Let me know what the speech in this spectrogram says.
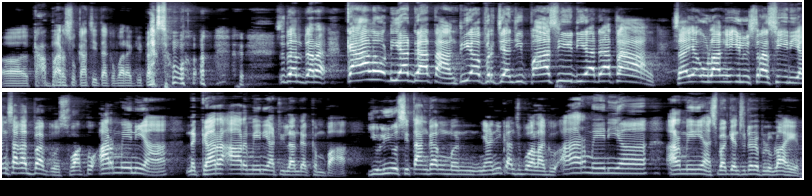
uh, kabar sukacita kepada kita semua. Saudara-saudara, kalau dia datang, dia berjanji pasti dia datang. Saya ulangi ilustrasi ini yang sangat bagus. Waktu Armenia, negara Armenia dilanda gempa, Julius Sitanggang menyanyikan sebuah lagu Armenia, Armenia. Sebagian saudara belum lahir.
